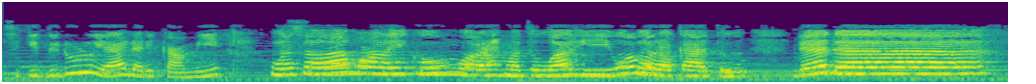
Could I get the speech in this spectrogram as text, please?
Segitu dulu ya dari kami. Wassalamualaikum warahmatullahi wabarakatuh. Dadah!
